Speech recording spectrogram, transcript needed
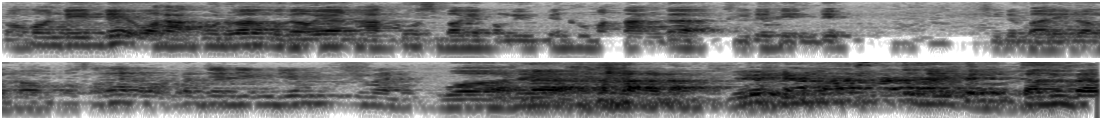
pokok dendek wah aku doang begawian aku sebagai pemimpin rumah tangga. Sida dendek sida balik doang tahu kok Soalnya kalau kerja diem-diem gimana? wah. Sebentar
